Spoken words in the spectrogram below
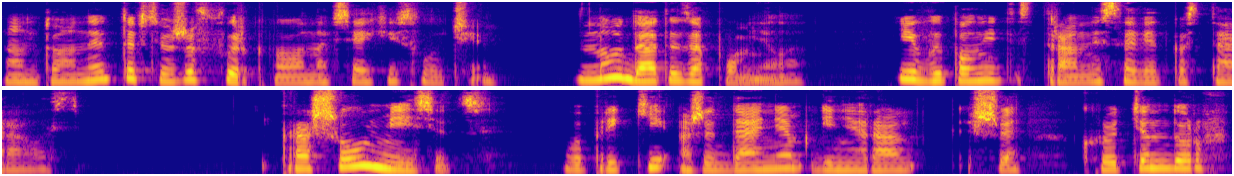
Антуанетта все же фыркнула на всякий случай. Но даты запомнила и выполнить странный совет постаралась. Прошел месяц. Вопреки ожиданиям генеральши Кротендорф,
